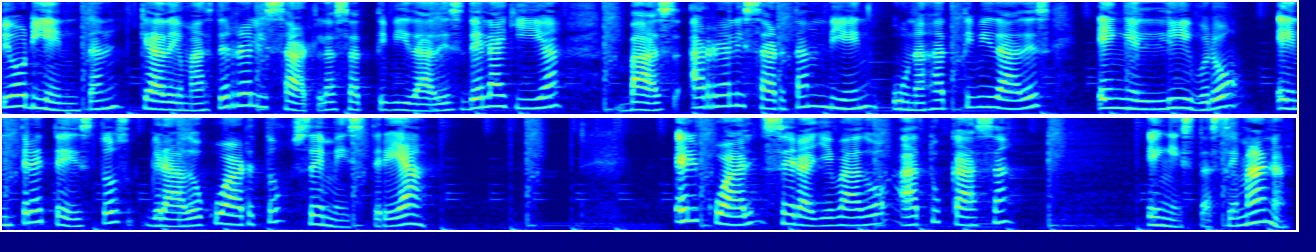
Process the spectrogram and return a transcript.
te orientan que además de realizar las actividades de la guía, vas a realizar también unas actividades en el libro Entre Textos Grado Cuarto, Semestre A, el cual será llevado a tu casa en esta semana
